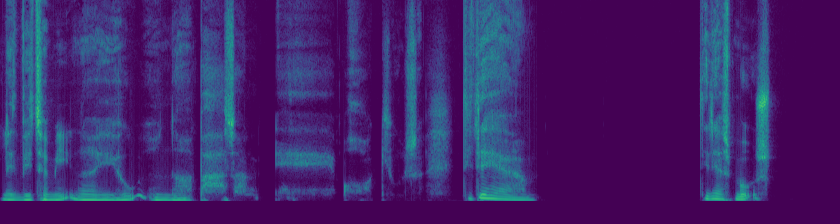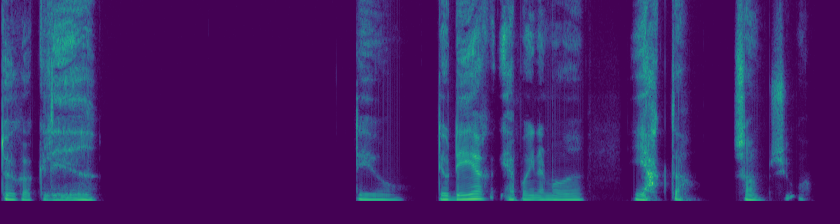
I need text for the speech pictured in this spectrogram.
lidt vitaminer i huden og bare så omgivelser. De der, de der små stykker glæde, det er jo det, er jo det jeg, jeg på en eller anden måde jagter som syver.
